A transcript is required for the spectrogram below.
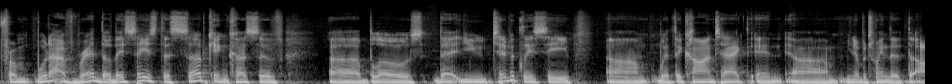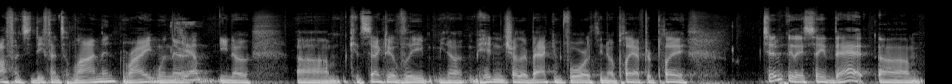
from what I've read though, they say it's the subconcussive uh, blows that you typically see um, with the contact and um, you know between the, the offensive defensive linemen, right? When they're yep. you know um, consecutively you know hitting each other back and forth, you know play after play. Typically, they say that um,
